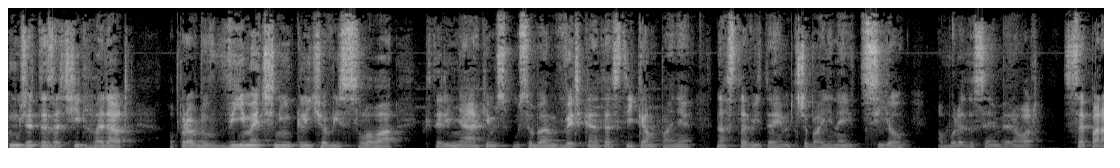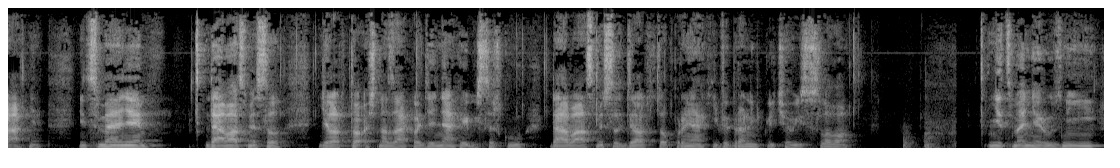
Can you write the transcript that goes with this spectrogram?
můžete začít hledat opravdu výjimečný klíčový slova, který nějakým způsobem vytknete z té kampaně, nastavíte jim třeba jiný cíl a budete se jim věnovat separátně. Nicméně dává smysl dělat to až na základě nějakých výsledků, dává smysl dělat to pro nějaký vybraný klíčový slova. Nicméně různý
